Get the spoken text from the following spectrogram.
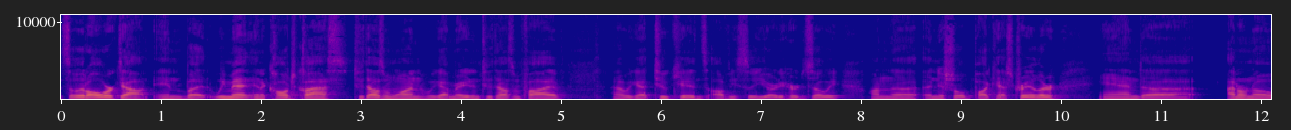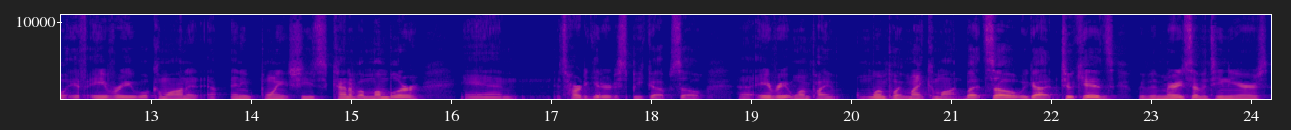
so it all worked out. And but we met in a college class, 2001. We got married in 2005. Uh, we got two kids. Obviously, you already heard Zoe on the initial podcast trailer, and uh, I don't know if Avery will come on at any point. She's kind of a mumbler, and it's hard to get her to speak up. So uh, Avery at one point one point might come on. But so we got two kids. We've been married 17 years,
